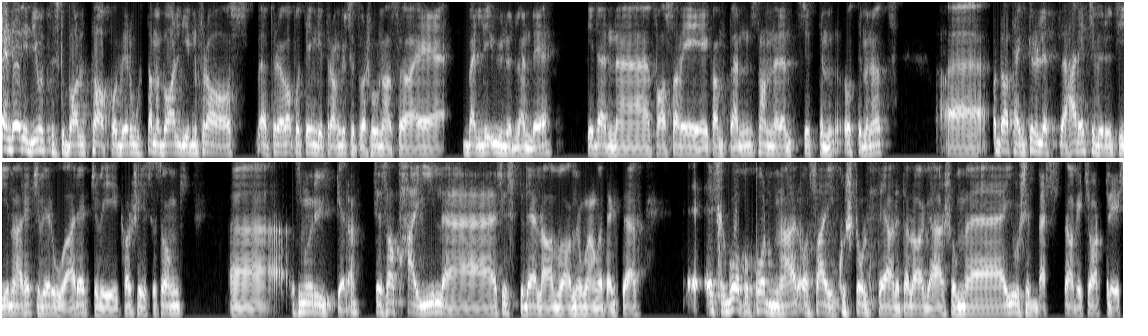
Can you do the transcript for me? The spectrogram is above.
en del idiotiske balltap, og vi roter med ball, gir den fra oss. Prøver på ting i trange situasjoner som er veldig unødvendig i den fasen vi er i kampen, sånn rundt 70-80 minutter. Uh, og da tenker du litt Her er ikke vi rutine, her er ikke vi ro, her er ikke vi kanskje i sesong. Uh, så nå ryker det. Så jeg satt hele siste del av andre omgang og tenkte jeg skal gå på poden her og si hvor stolt jeg er av dette laget her, som uh, gjorde sitt beste. Vi klarte det i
